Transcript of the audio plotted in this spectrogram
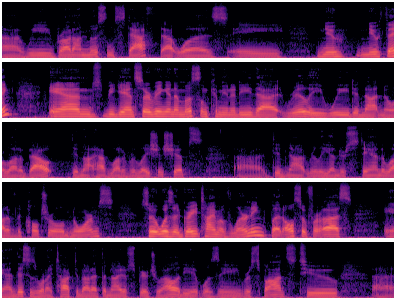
Uh, we brought on Muslim staff. That was a new new thing, and began serving in a Muslim community that really we did not know a lot about, did not have a lot of relationships, uh, did not really understand a lot of the cultural norms. So it was a great time of learning, but also for us, and this is what I talked about at the Night of Spirituality, it was a response to. Uh,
